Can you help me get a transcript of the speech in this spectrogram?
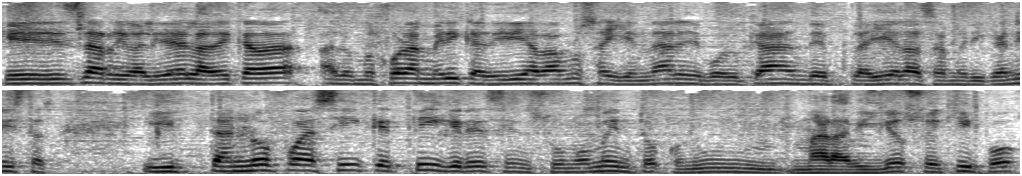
que es la rivalidad de la década, a lo mejor América diría vamos a llenar el volcán de playeras americanistas. Y tan no fue así que Tigres en su momento, con un maravilloso equipo,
